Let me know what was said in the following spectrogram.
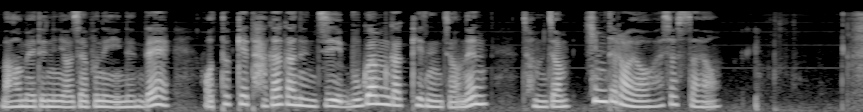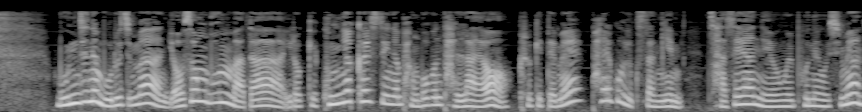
마음에 드는 여자분이 있는데 어떻게 다가가는지 무감각해진 저는 점점 힘들어요 하셨어요. 뭔지는 모르지만 여성분마다 이렇게 공략할 수 있는 방법은 달라요. 그렇기 때문에 8963님 자세한 내용을 보내오시면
